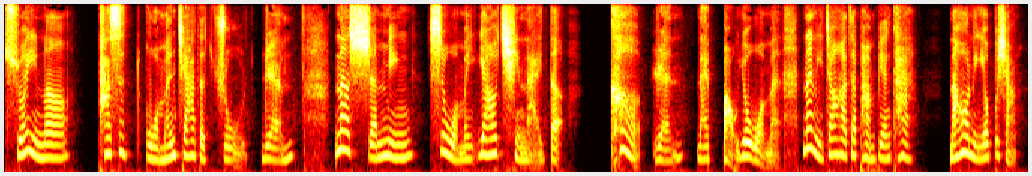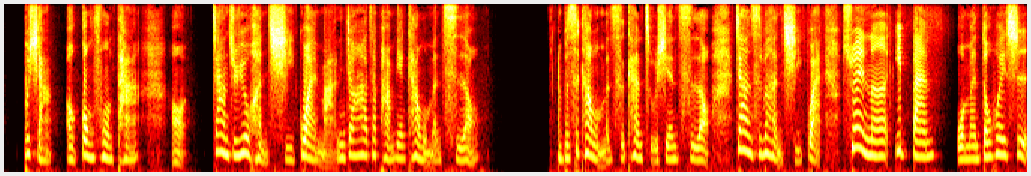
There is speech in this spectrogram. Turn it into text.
所以呢，他是我们家的主人，那神明是我们邀请来的。客人来保佑我们，那你叫他在旁边看，然后你又不想不想哦供奉他哦，这样子又很奇怪嘛。你叫他在旁边看我们吃哦，不是看我们吃，看祖先吃哦，这样是不是很奇怪？所以呢，一般我们都会是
